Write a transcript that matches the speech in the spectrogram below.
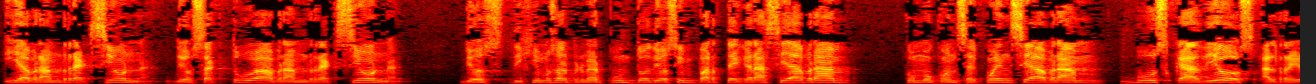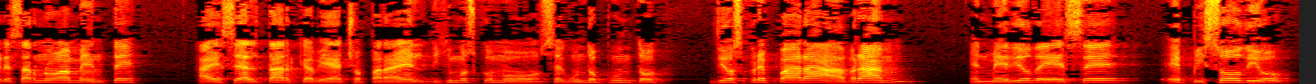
y Abraham reacciona. Dios actúa, Abraham reacciona. Dios, dijimos al primer punto, Dios imparte gracia a Abraham. Como consecuencia, Abraham busca a Dios al regresar nuevamente a ese altar que había hecho para él. Dijimos como segundo punto, Dios prepara a Abraham en medio de ese episodio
